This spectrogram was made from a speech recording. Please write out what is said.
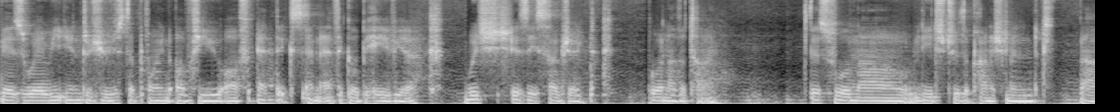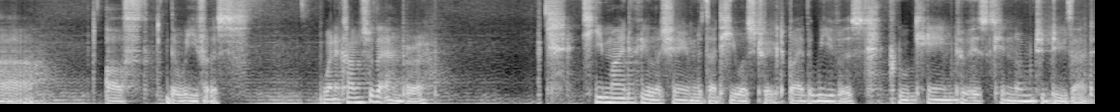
is where we introduce the point of view of ethics and ethical behavior, which is a subject for another time. This will now lead to the punishment uh, of the weavers. When it comes to the emperor, he might feel ashamed that he was tricked by the weavers who came to his kingdom to do that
